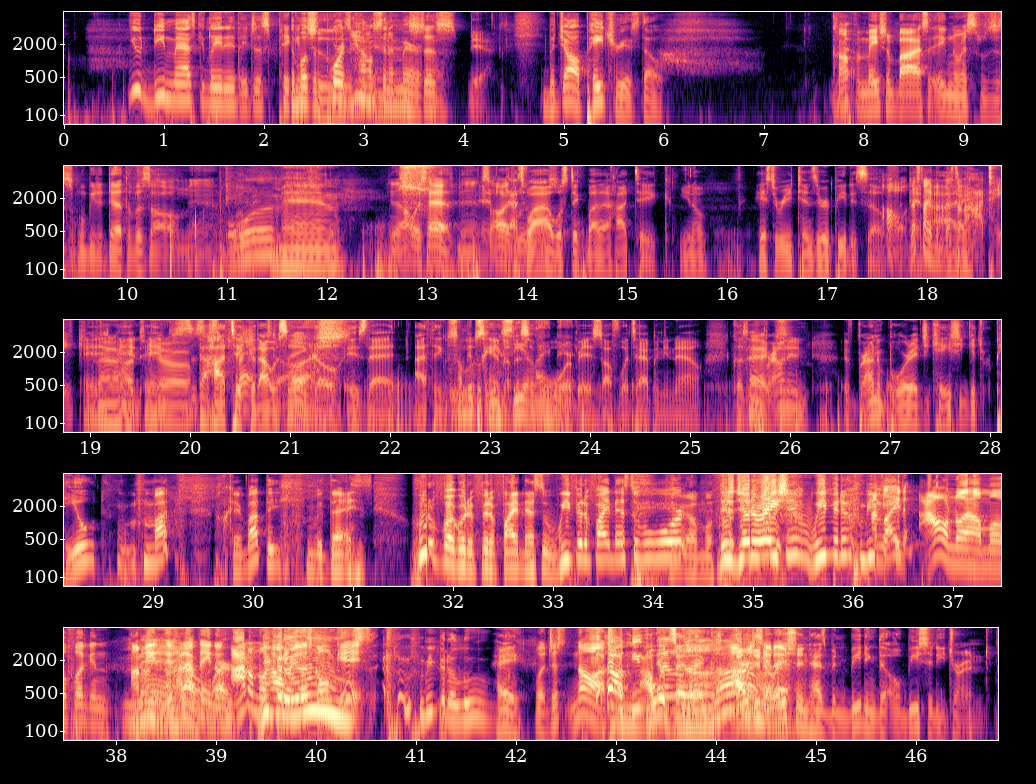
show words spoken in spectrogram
You demasculated They just pick the most choose, important house in America. just Yeah. but y'all patriots though. confirmation bias and ignorance was just gonna be the death of us all, man. Boy. Man, It always has been. It's always that's what why it I will stick by that hot take. You know, history tends to repeat itself. Oh, that's And not even that's not a I- hot take. And, Not a hot and- take and at The hot take that I fact was saying us. though is that I think we Some will people see can't another see it civil like war that. based off what's happening now. Because if Brown and if Brown and board education gets repealed, my okay, my thing with that is who the fuck would have finna fight in that civil? We finna fight in that civil war? this generation, we finna be I mean, fighting. it, I don't know how motherfucking. I mean, this, I that think though, work? I don't know we how finna real it's gonna get. we finna lose. hey, well, just no, Yo, you I would say that No, our I that. generation has been beating the obesity trend.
